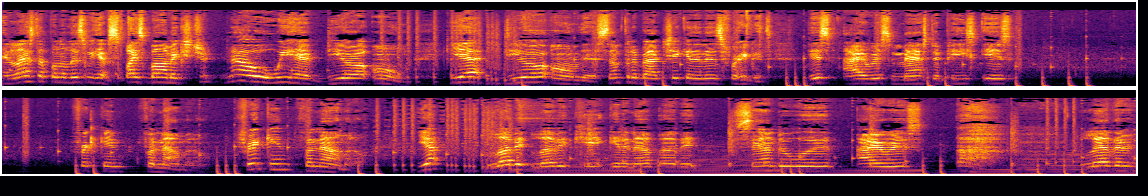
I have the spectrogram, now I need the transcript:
And last up on the list, we have Spice Bomb Extra. No, we have Dior Homme. Yeah, Dior Homme. There's something about chicken in this fragrance. This iris masterpiece is freaking phenomenal. Freaking phenomenal. Yep, love it, love it, can't get enough of it. Sandalwood, iris, ugh, leather.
